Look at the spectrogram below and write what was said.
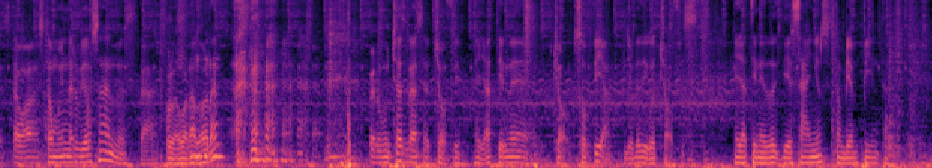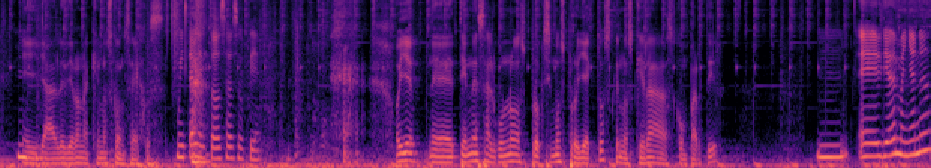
Está, está muy nerviosa nuestra colaboradora. Pero muchas gracias, Chofi. Ella tiene. Cho- Sofía, yo le digo Chofis. Ella tiene do- 10 años, también pinta. Y ya le dieron aquí unos consejos. Muy talentosa, Sofía. Oye, eh, ¿tienes algunos próximos proyectos que nos quieras compartir? Mm, el día de mañana,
